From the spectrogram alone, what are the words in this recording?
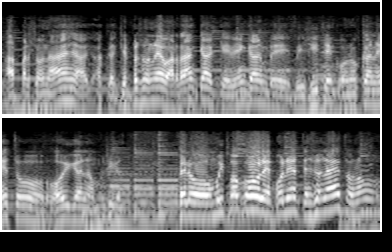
a personajes, a, cualquier persona de Barranca que vengan, visiten, conozcan esto, oigan la música. Pero muy poco le ponen atención a esto, ¿no?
